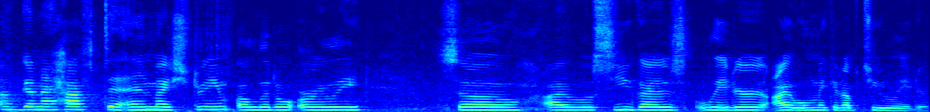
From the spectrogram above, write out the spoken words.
I'm gonna have to end my stream a little early, so I will see you guys later. I will make it up to you later.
